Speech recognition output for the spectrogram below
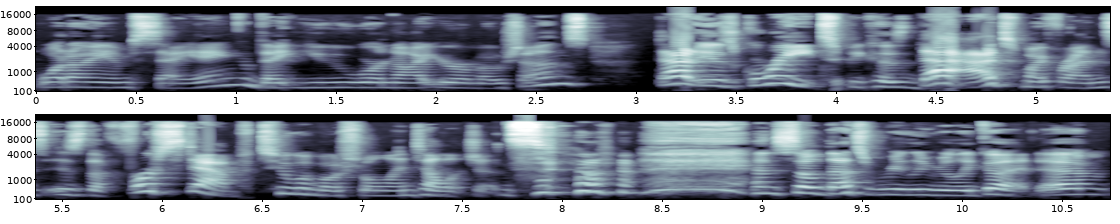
what i am saying that you are not your emotions that is great because that my friends is the first step to emotional intelligence. And so that's really really good. Um,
